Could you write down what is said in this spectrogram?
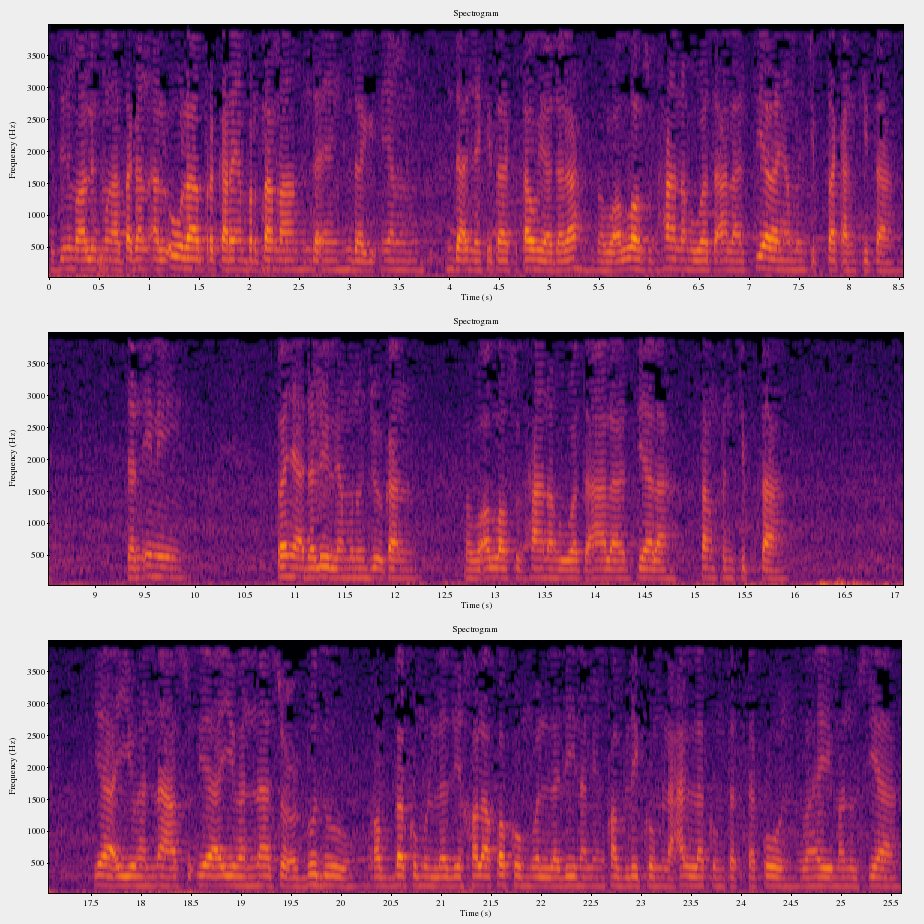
Di sini Ma'alif mengatakan al-ula perkara yang pertama hendak yang hendak yang hendaknya kita ketahui adalah bahwa Allah Subhanahu wa taala dialah yang menciptakan kita. Dan ini banyak dalil yang menunjukkan bahwa Allah Subhanahu wa taala dialah sang pencipta. Ya ayyuhan nas ya ayyuhan nas ubudu rabbakumul ladzi khalaqakum wal ladzina min qablikum la'allakum tattaqun wahai manusia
